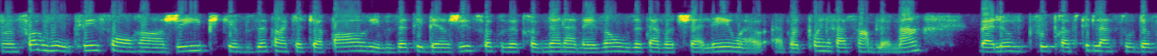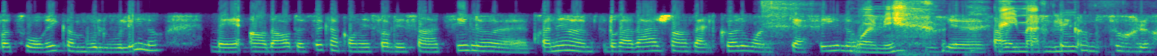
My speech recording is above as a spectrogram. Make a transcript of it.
une fois que vos clés sont rangées, puis que vous êtes en quelque part et vous êtes hébergé, soit que vous êtes revenu à la maison, vous êtes à votre chalet ou à, votre point de rassemblement, ben là, vous pouvez profiter de, la, de votre soirée comme vous le voulez. Là. Mais en dehors de ça, quand on est sur les sentiers, là, euh, prenez un petit breuvage sans alcool ou un petit café. Là, oui, mais euh, ça comme ça, là.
